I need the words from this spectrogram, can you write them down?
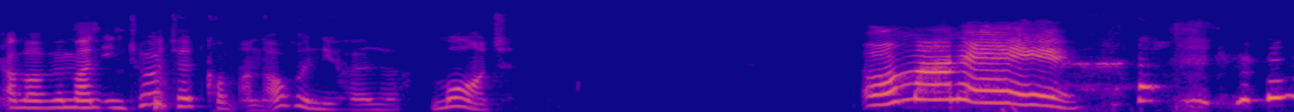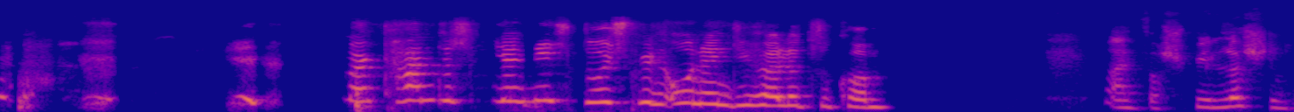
Aber wenn man ihn tötet, kommt man auch in die Hölle. Mord. Oh Mann, ey. man kann das Spiel nicht durchspielen, ohne in die Hölle zu kommen. Einfach Spiel löschen.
